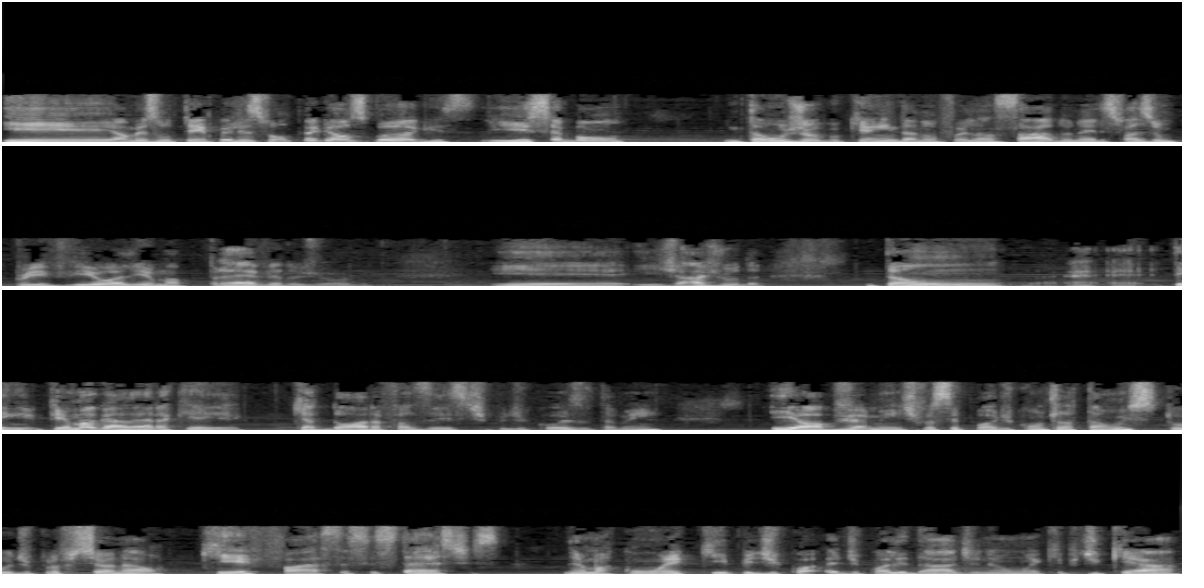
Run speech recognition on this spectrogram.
E ao mesmo tempo eles vão pegar os bugs. E isso é bom. Então o jogo que ainda não foi lançado, né? Eles fazem um preview ali, uma prévia do jogo. E, e já ajuda. Então, é, é, tem, tem uma galera que, que adora fazer esse tipo de coisa também. E, obviamente, você pode contratar um estúdio profissional que faça esses testes, né? uma, com uma equipe de, de qualidade, né? uma equipe de QA.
